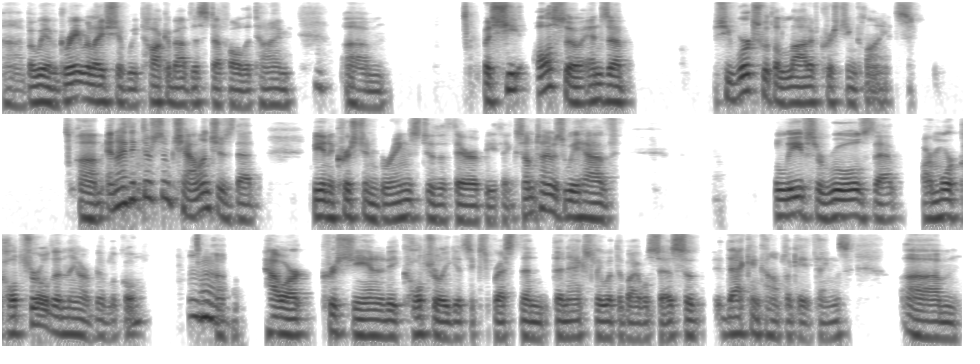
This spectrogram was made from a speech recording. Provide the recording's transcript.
uh, but we have a great relationship. We talk about this stuff all the time. Um, but she also ends up. She works with a lot of Christian clients, um, and I think there's some challenges that being a Christian brings to the therapy thing. Sometimes we have beliefs or rules that are more cultural than they are biblical mm-hmm. um, how our Christianity culturally gets expressed than than actually what the Bible says. So that can complicate things. Um,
